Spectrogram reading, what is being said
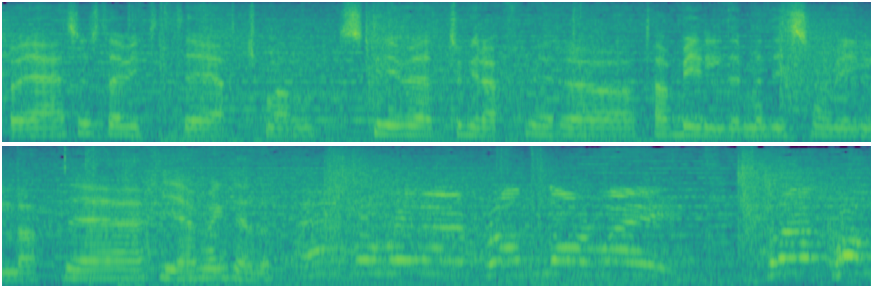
Og jeg syns det er viktig at man skriver autografer og tar bilder med de som vil. Det gir meg glede. Fra Norway, fra kongeruinen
